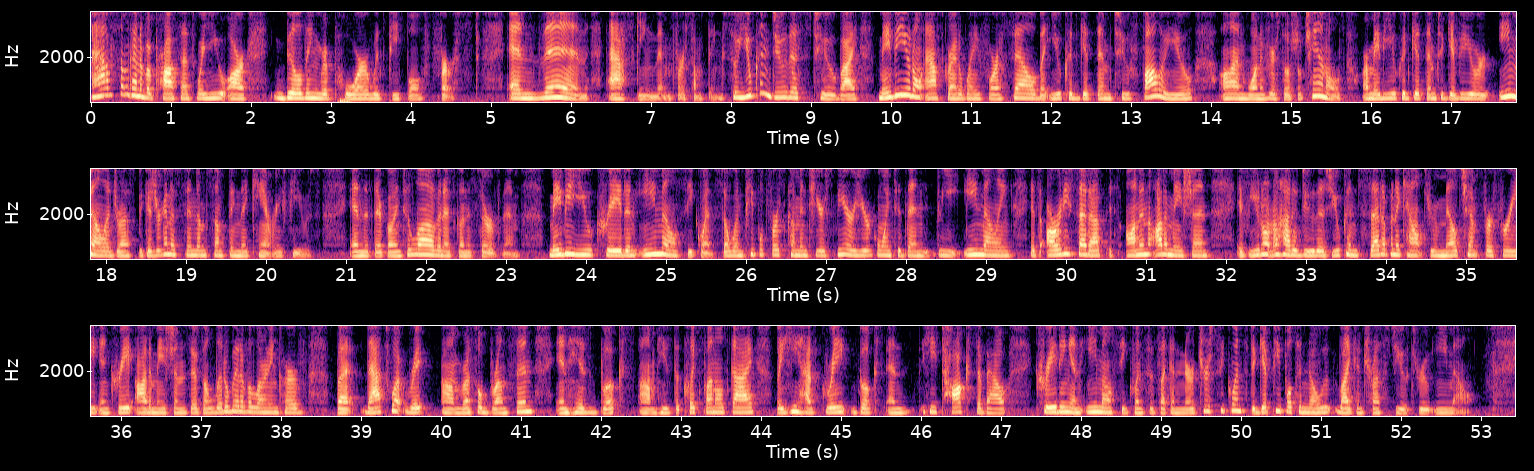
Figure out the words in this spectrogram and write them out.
have some kind of a process where you are building rapport with people first and then asking them for something. So you can do this too by maybe you don't ask right away for a sale, but you could get them to follow you on one of your social channels, or maybe you could get them to give you your email address because you're going to send them something they can't refuse and that they're going to love and it's going to serve them. Maybe you create an email sequence. So when people first come into your sphere, you're going to then be emailing. It's already set up, it's on an automation. If you don't know how to do this, you can set up an account through MailChimp for free and create automations. There's a little bit of a learning curve, but that's what um, Russell Brunson in his books. Um, he's the ClickFunnels guy, but he has great books and he talks about creating an email sequence. It's like a nurture sequence to get people to know, like, and trust you through email.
